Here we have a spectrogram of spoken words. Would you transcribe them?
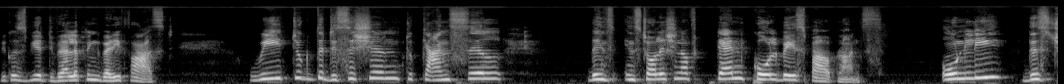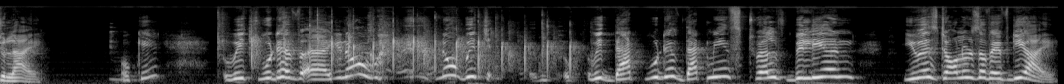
because we are developing very fast, we took the decision to cancel the ins- installation of 10 coal based power plants only this July. Okay? Which would have, uh, you know, no, which, with that would have, that means 12 billion US dollars of FDI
